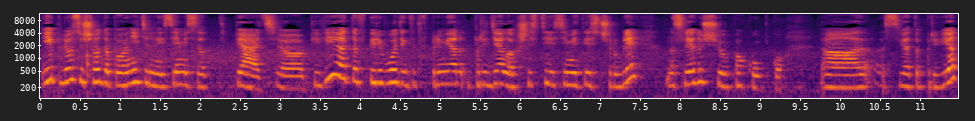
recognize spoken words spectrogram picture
И плюс еще дополнительные 75 PV, э, это в переводе где-то в пример, пределах 6-7 тысяч рублей на следующую покупку. Света, привет,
